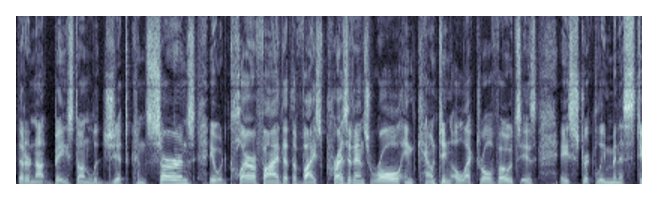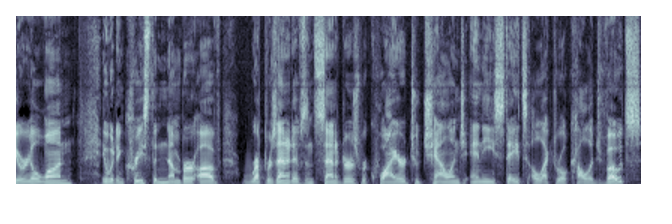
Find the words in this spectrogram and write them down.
that are not based on legit concerns. It would clarify that the vice president's role in counting electoral votes is a strictly ministerial one. It would increase the number of representatives and senators required to challenge any state's electoral college votes.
